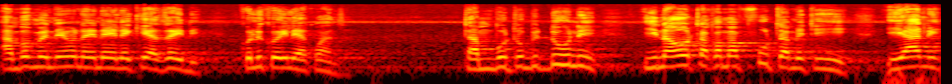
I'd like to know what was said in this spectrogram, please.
ambayo mmeniona inaelekea zaidi kuliko ile ya kwanza. Tambutu biduni inaota kwa mafuta miti hii, yaani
